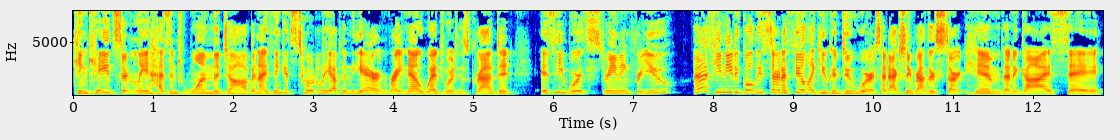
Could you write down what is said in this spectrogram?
Kinkaid certainly hasn't won the job, and I think it's totally up in the air, and right now Wedgewood has grabbed it. Is he worth streaming for you? Eh, if you need a goalie start, I feel like you could do worse. I'd actually rather start him than a guy, say,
